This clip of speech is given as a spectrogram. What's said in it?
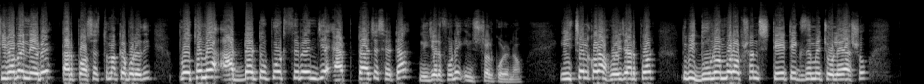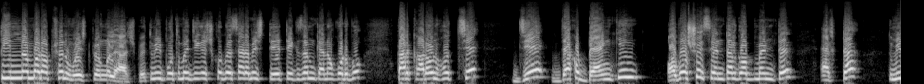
কীভাবে নেবে? তার প্রসেস তোমাকে বলে দিই। প্রথমে আড্ডা টু ফোর সেভেন যে অ্যাপটা আছে, সেটা নিজের ফোনে ইনস্টল করে নাও। ইনস্টল করা হয়ে যাওয়ার পর তুমি দু নম্বর অপশন স্টেট এক্সামে চলে আসো। তিন নম্বর অপশন ওয়েস্ট বেঙ্গলে আসবে। তুমি প্রথমে জিজ্ঞেস করবে, স্যার, আমি স্টেট এক্সাম কেন করব? তার কারণ হচ্ছে যে, দেখো ব্যাংকিং অবশ্যই সেন্ট্রাল গভর্নমেন্টের একটা তুমি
